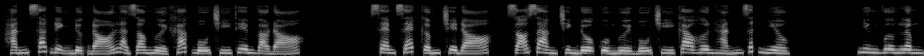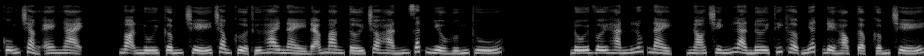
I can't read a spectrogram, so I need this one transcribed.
hắn xác định được đó là do người khác bố trí thêm vào đó. Xem xét cấm chế đó, rõ ràng trình độ của người bố trí cao hơn hắn rất nhiều. Nhưng Vương Lâm cũng chẳng e ngại, ngọn núi cấm chế trong cửa thứ hai này đã mang tới cho hắn rất nhiều hứng thú. Đối với hắn lúc này, nó chính là nơi thích hợp nhất để học tập cấm chế.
